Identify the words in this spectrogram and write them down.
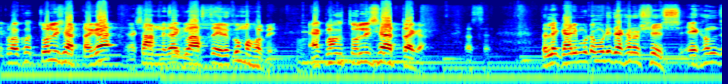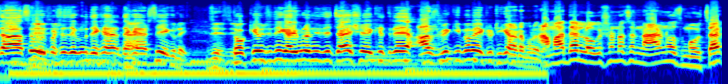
এক লক্ষ চল্লিশ হাজার টাকা। সামনে চল্লিশ। গ্লাসটা এরকম হবে। এক লক্ষ চল্লিশ হাজার টাকা। আচ্ছা। তাহলে গাড়ি মোটামুটি দেখানো শেষ। এখন যা আছে ওই পাশে যেগুলো দেখে দেখা হ্যাঁ। আসছে এগুলোই। তো কেউ যদি গাড়িগুলো নিতে চায় সেক্ষেত্রে আসবে কীভাবে? একটু ঠিকানাটা বলে আমাদের লোকেশন হচ্ছে নারায়ণগঞ্জ মৌচাক।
